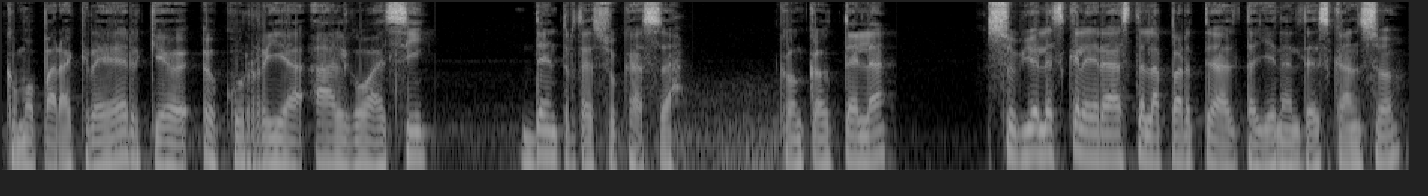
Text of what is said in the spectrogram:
como para creer que ocurría algo así dentro de su casa. Con cautela, subió la escalera hasta la parte alta y en el descanso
